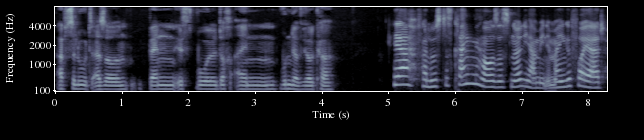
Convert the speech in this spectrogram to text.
Absolut. Also Ben ist wohl doch ein Wunderwirker. Ja, Verlust des Krankenhauses, ne? Die haben ihn immerhin gefeuert.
